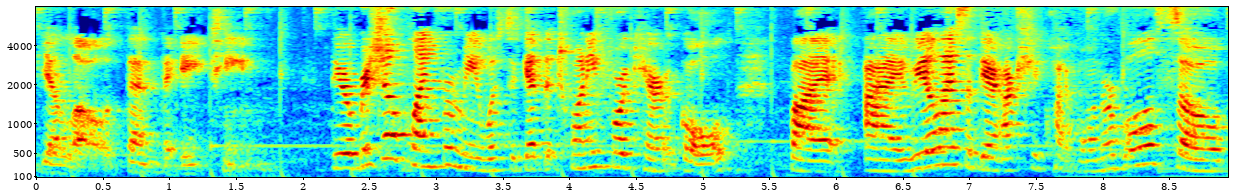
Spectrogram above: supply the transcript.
yellow than the 18. The original plan for me was to get the 24 karat gold, but I realized that they're actually quite vulnerable. So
